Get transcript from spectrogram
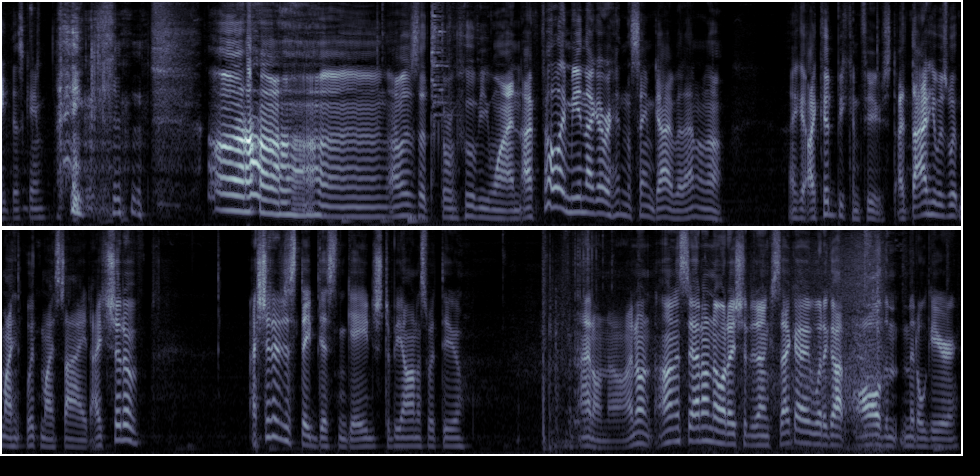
Hate this game. uh, I was a 2v1. I felt like me and that guy were hitting the same guy, but I don't know. I, I could be confused. I thought he was with my with my side. I should have. I should have just stayed disengaged, to be honest with you. I don't know. I don't honestly. I don't know what I should have done because that guy would have got all the middle gear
